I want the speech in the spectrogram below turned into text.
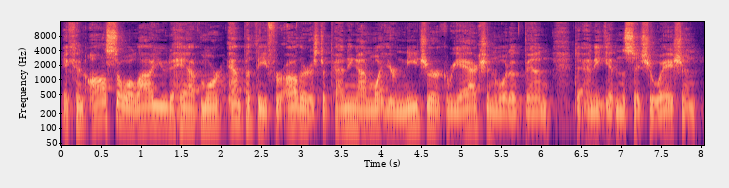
It can also allow you to have more empathy for others depending on what your knee jerk reaction would have been to any given situation.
